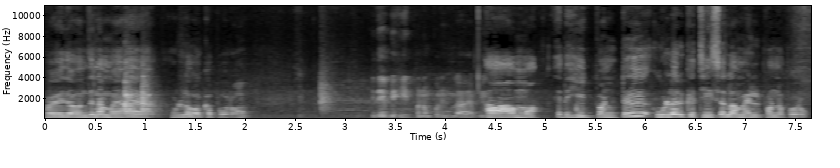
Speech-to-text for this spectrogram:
இப்போ இதை வந்து நம்ம உள்ளே வைக்க போகிறோம் இது எப்படி ஹீட் பண்ண எப்படி? ஆ ஆமாம் இதை ஹீட் பண்ணிட்டு உள்ளே இருக்க சீஸ் எல்லாம் மெல்ட் பண்ண போகிறோம்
